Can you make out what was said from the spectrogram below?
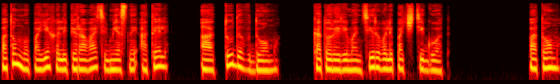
Потом мы поехали пировать в местный отель, а оттуда в дом, который ремонтировали почти год. Потом,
